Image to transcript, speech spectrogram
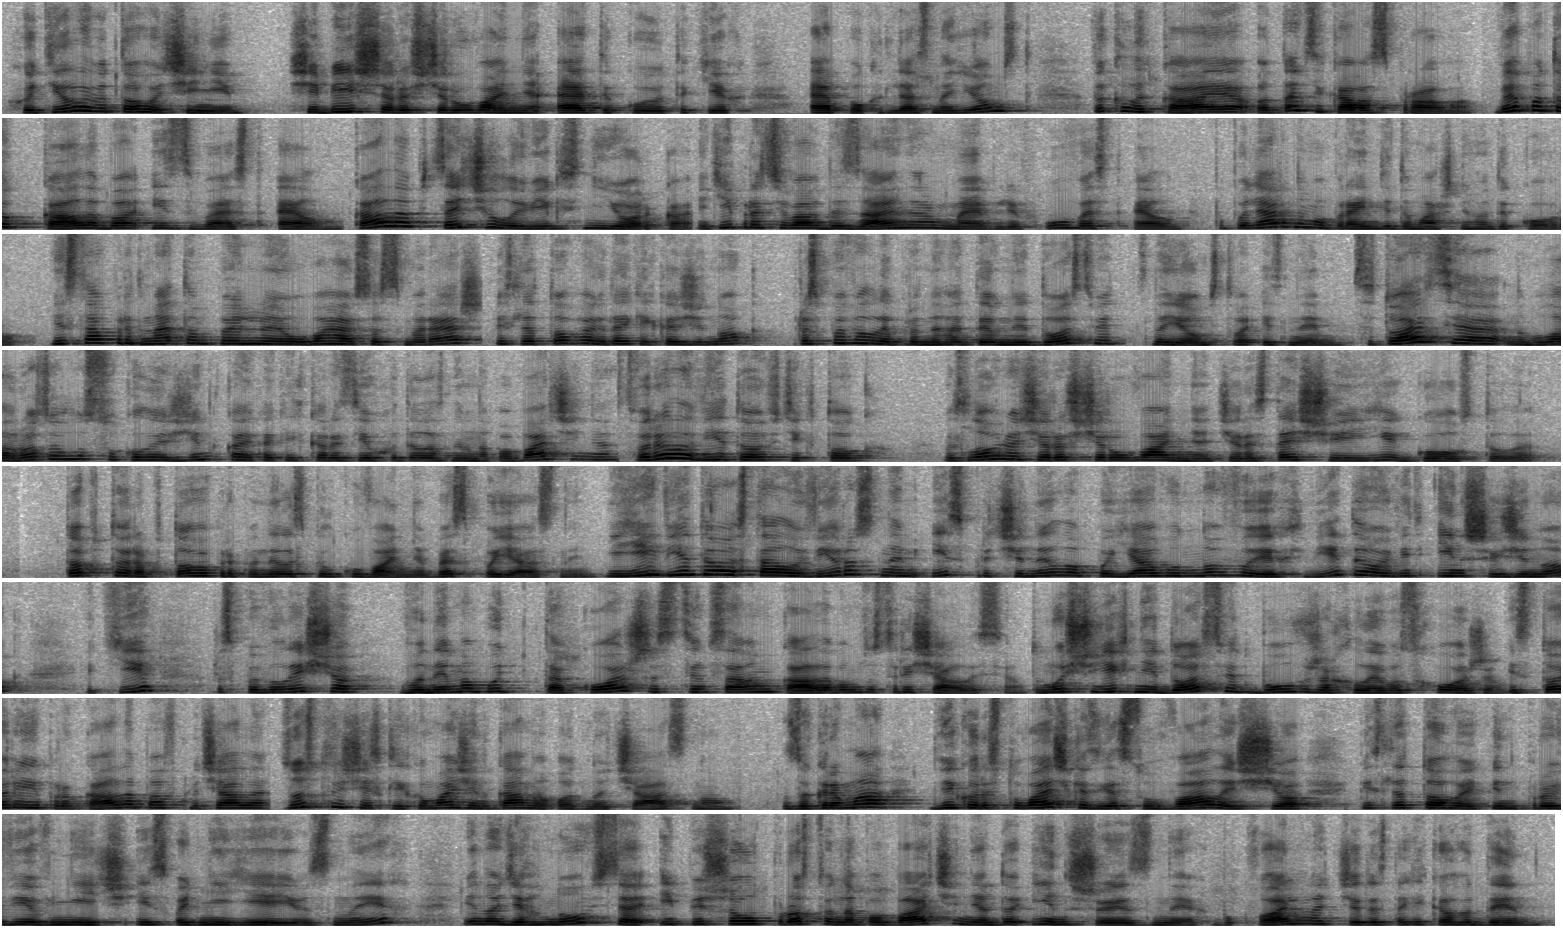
Хотіли ви того чи ні? Ще більше розчарування етикою таких епок для знайомств викликає одна цікава справа: випадок Калеба із Вест Елм. Калеб це чоловік з Нью-Йорка, який працював дизайнером меблів у Вест Елм, популярному бренді домашнього декору. Він став предметом пильної уваги в соцмереж після того, як декілька жінок розповіли про негативний досвід знайомства із ним. Ситуація набула розголосу, коли жінка, яка кілька разів ходила з ним на побачення, створила відео в TikTok, висловлюючи розчарування через те, що її гоустили. Тобто раптово припинили спілкування без пояснень. Її відео стало вірусним і спричинило появу нових відео від інших жінок, які розповіли, що вони, мабуть, також з цим самим Калебом зустрічалися, тому що їхній досвід був жахливо схожим. Історії про Калеба включали зустрічі з кількома жінками одночасно. Зокрема, дві користувачки з'ясували, що після того, як він провів ніч із однією з них, він одягнувся і пішов просто на побачення до іншої з них, буквально через декілька годин.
